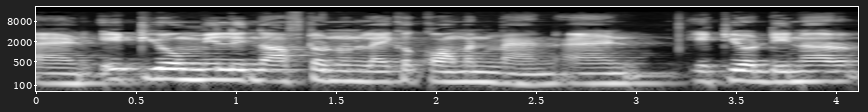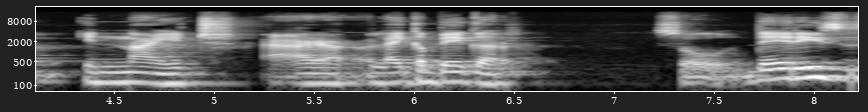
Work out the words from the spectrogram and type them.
And eat your meal in the afternoon like a common man and eat your dinner in night uh, like a beggar so there is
